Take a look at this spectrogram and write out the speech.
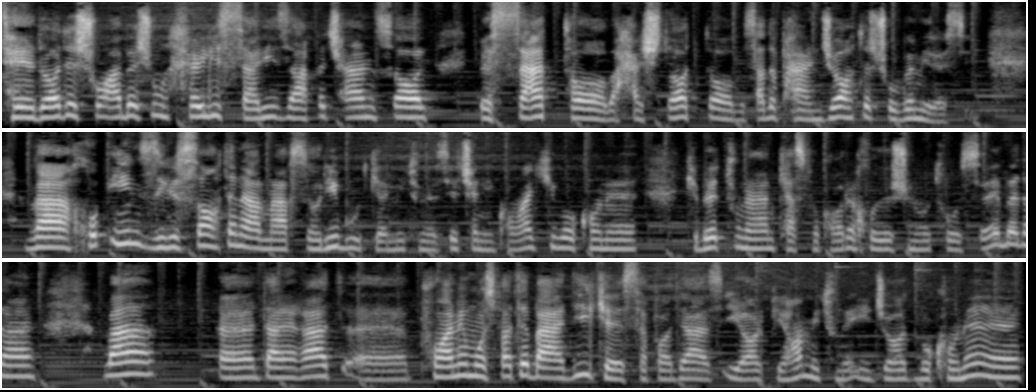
تعداد شعبشون خیلی سریع ظرف چند سال به 100 تا به 80 تا به 150 تا شعبه می‌رسید. و خب این زیر ساخت نرم افزاری بود که می‌تونست یه چنین کمکی بکنه که بتونن کسب و کار خودشون رو توسعه بدن و در حقیقت پوان مثبت بعدی که استفاده از ERP ها می‌تونه ایجاد بکنه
